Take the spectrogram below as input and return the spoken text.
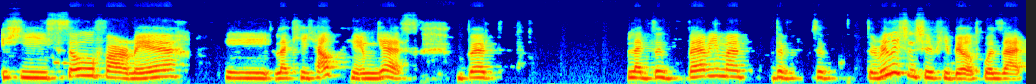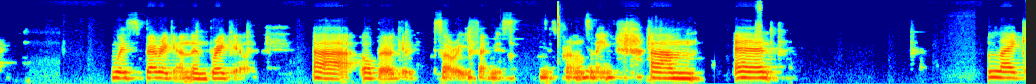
He saw Faramir. He like he helped him, yes, but like the very much the the, the relationship he built was that with Berrigan and Bregil, uh, or Bergil. Sorry if I mis mispronounce the name. Um, and like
